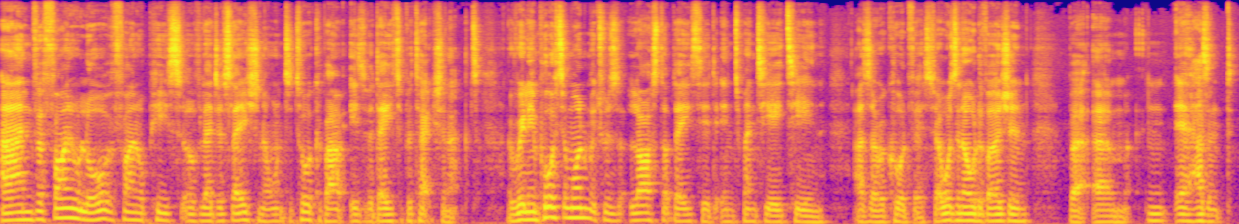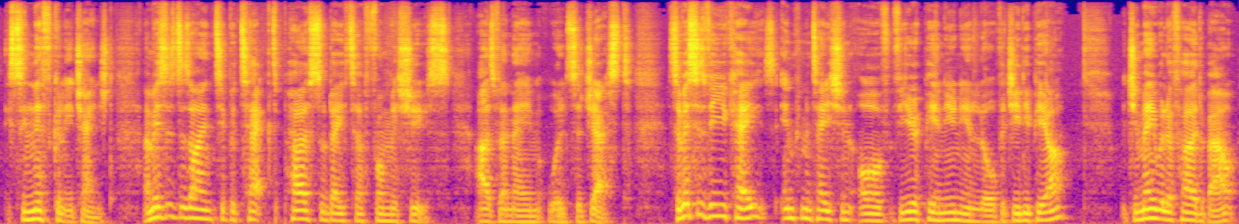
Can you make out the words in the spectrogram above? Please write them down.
And the final law, the final piece of legislation I want to talk about is the Data Protection Act. A really important one which was last updated in 2018 as I record this. There was an older version, but um, it hasn't significantly changed. And this is designed to protect personal data from misuse, as the name would suggest. So, this is the UK's implementation of the European Union law, the GDPR, which you may well have heard about.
